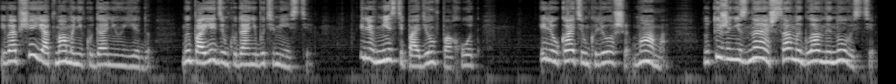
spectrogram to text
«И вообще я от мамы никуда не уеду. Мы поедем куда-нибудь вместе. Или вместе пойдем в поход. Или укатим к Леше. Мама, ну ты же не знаешь самой главной новости.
